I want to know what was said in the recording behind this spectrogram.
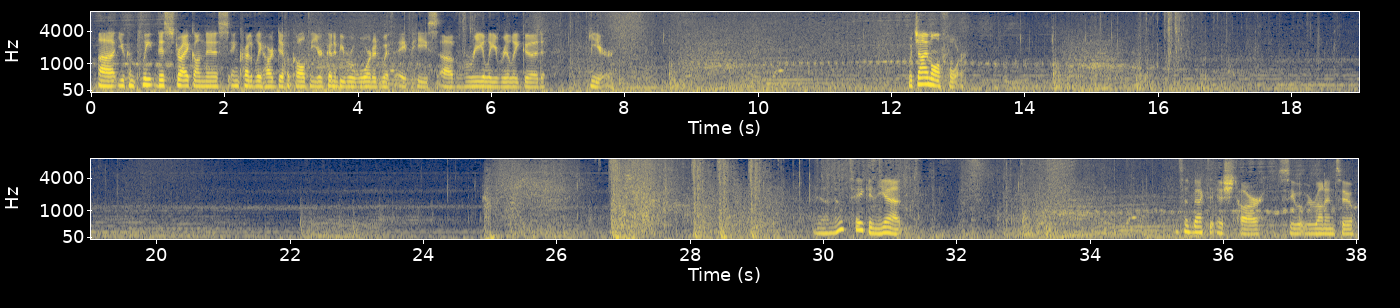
uh, you complete this strike on this incredibly hard difficulty, you're going to be rewarded with a piece of really, really good gear. Which I'm all for. Taken yet. Let's head back to Ishtar, see what we run into.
